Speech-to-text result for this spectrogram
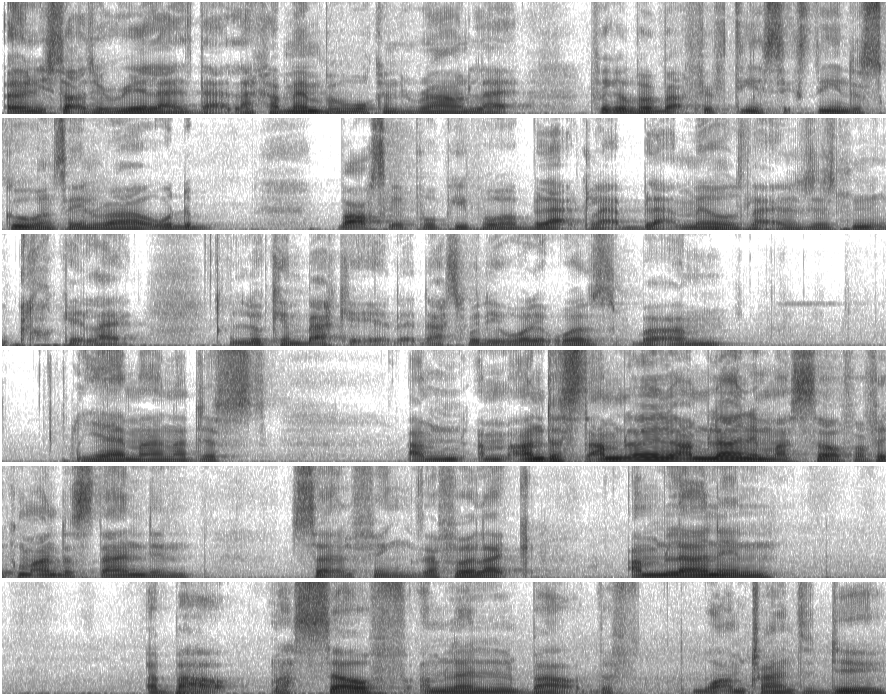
I only started to realize that. Like I remember walking around, like I think I was about 15, 16 to school and saying, "Wow, all the basketball people are black, like black males." Like I just didn't clock it. Like looking back at it, that's it what it was. But um, yeah, man, I just I'm I'm underst- I'm learning I'm learning myself. I think I'm understanding certain things. I feel like I'm learning about myself. I'm learning about the what I'm trying to do.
